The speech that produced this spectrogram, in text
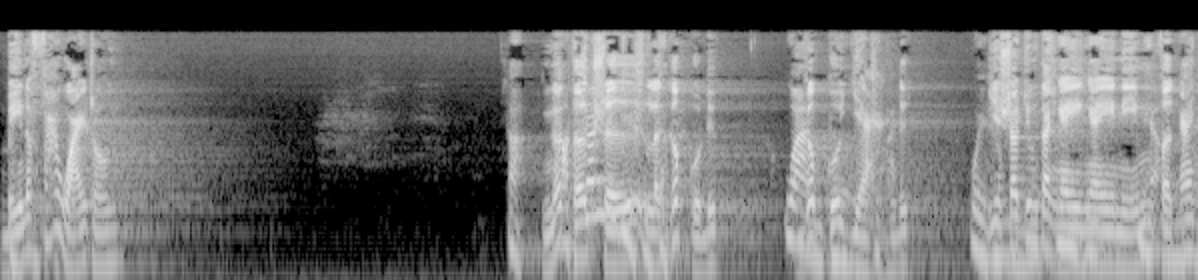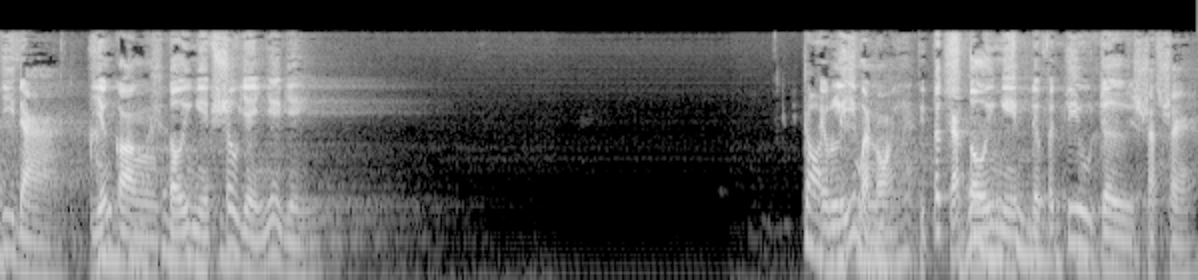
Bị nó phá hoại rồi. Nó thật sự là gốc của đức Gốc của dạng đức. Vì sao chúng ta ngày ngày niệm Phật A-di-đà Vẫn còn tội nghiệp sâu dày như vậy Theo lý mà nói Thì tất cả tội nghiệp đều phải tiêu trừ sạch sẽ.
